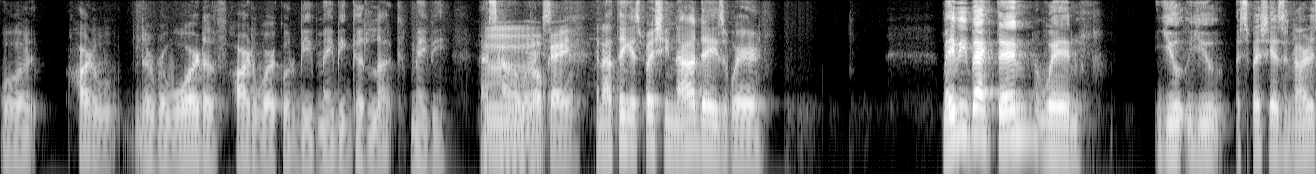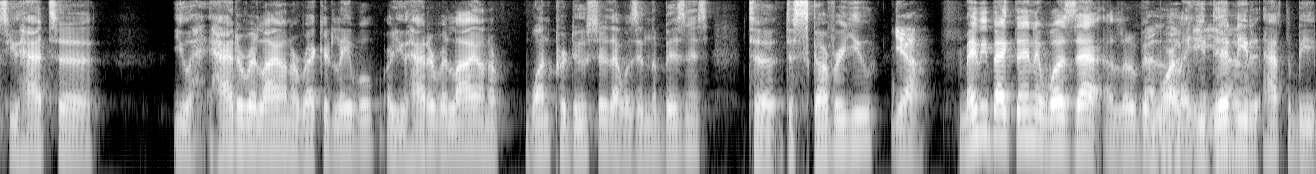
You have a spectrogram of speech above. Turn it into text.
or hard the reward of hard work would be maybe good luck maybe that's how it Mm, works Okay. and i think especially nowadays where maybe back then when you you especially as an artist you had to you had to rely on a record label or you had to rely on a one producer that was in the business to discover you Yeah. maybe back then it was that a little bit A more like you did yeah. need have to be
